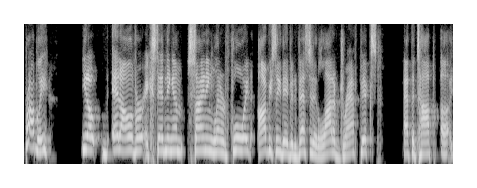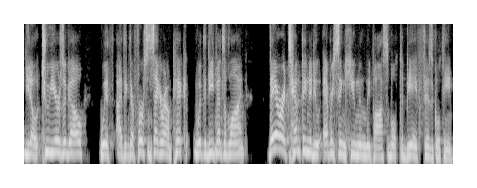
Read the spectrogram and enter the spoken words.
probably. You know, Ed Oliver extending him, signing Leonard Floyd. Obviously, they've invested a lot of draft picks at the top, uh, you know, two years ago with, I think, their first and second round pick with the defensive line. They are attempting to do everything humanly possible to be a physical team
